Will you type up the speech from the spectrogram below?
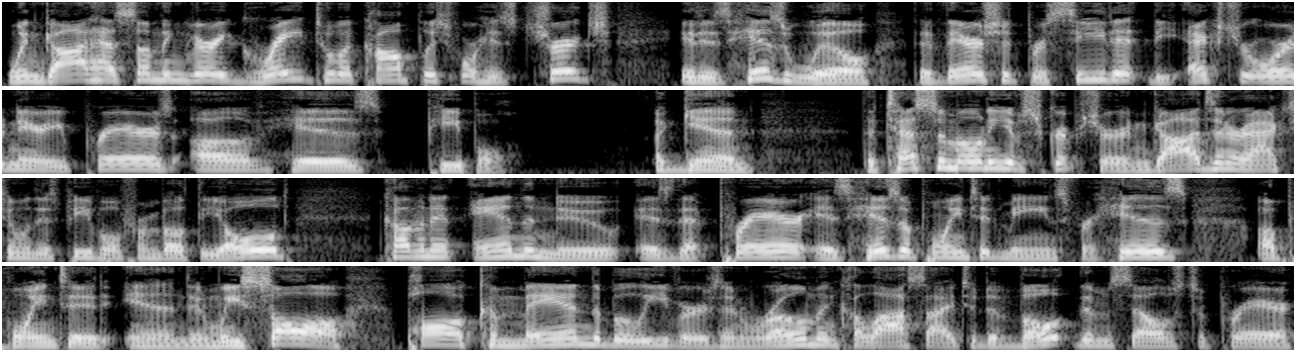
when God has something very great to accomplish for his church, it is his will that there should precede it the extraordinary prayers of his people. Again, the testimony of scripture and God's interaction with his people from both the old covenant and the new is that prayer is his appointed means for his appointed end. And we saw Paul command the believers in Rome and Colossae to devote themselves to prayer.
